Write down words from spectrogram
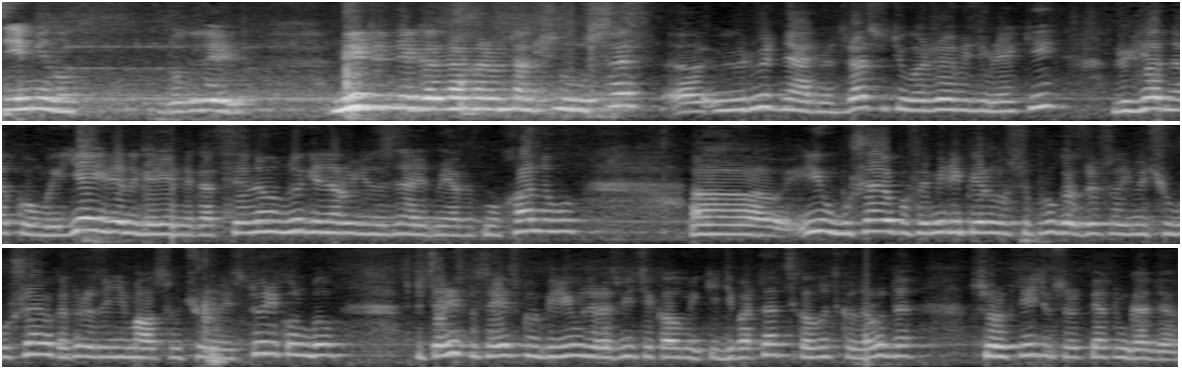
7 минут. Благодарю. Медленный Газахаров очнулся. Юрмитная армия. Здравствуйте, уважаемые земляки, друзья, знакомые. Я Елена Горелина Каценова. Многие на родине знают меня как Муханову. А, И у Бушаева по фамилии первого супруга Владимира Владимировича Бушаева, который занимался ученый историк, он был специалист по советскому периоду развития Калмыкии, депортации калмыцкого народа в 43-45 годах.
